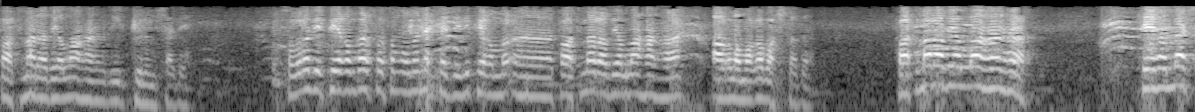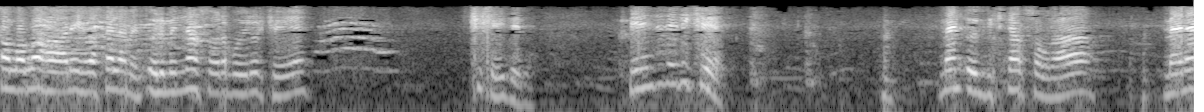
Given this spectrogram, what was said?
Fatimə radiyallahu anh deyir, gülümsədi. Sonra deyir Peyğəmbər sallallahu ona nəsə dedi. Peyğəmbər ə, e, Fatimə radiyallahu anha ağlamağa başladı. Fatimə radiyallahu anha Peyğəmbər sallallahu aleyhi və səlləmin ölümündən sonra buyurur ki, iki şey dedi. Birinci dedi ki, mən öldükdən sonra mənə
